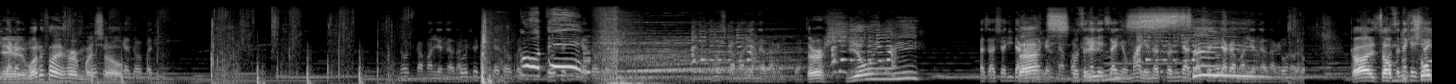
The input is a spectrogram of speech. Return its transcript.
Yeah, what if I hurt myself? They're healing me? That's insane. Guys, I'm so.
